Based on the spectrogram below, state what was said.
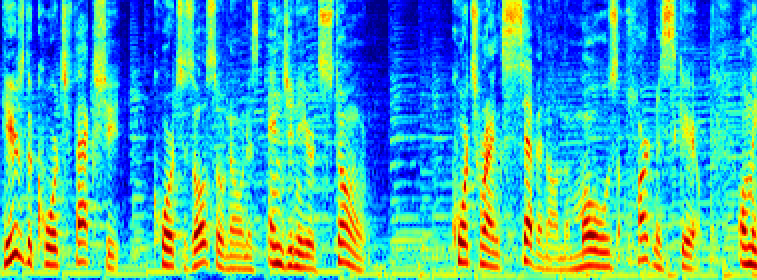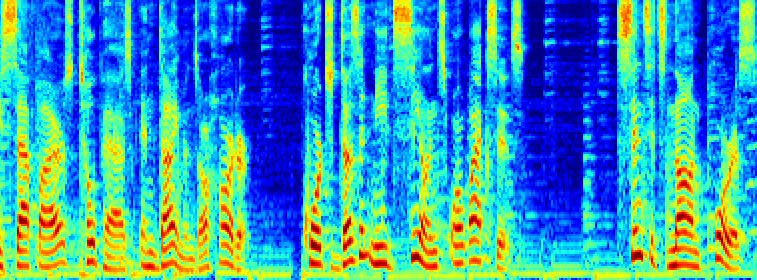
Here's the quartz fact sheet. Quartz is also known as engineered stone. Quartz ranks 7 on the Mohs hardness scale. Only sapphires, topaz, and diamonds are harder. Quartz doesn't need sealants or waxes. Since it's non-porous,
